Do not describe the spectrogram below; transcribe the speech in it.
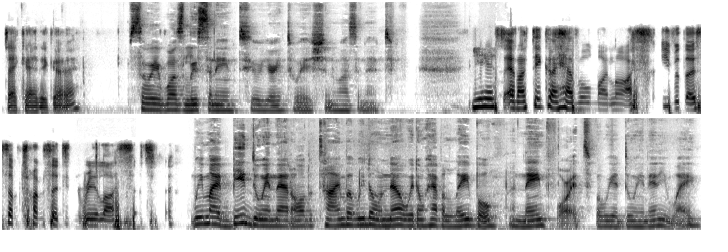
decade ago. So it was listening to your intuition, wasn't it? Yes, and I think I have all my life, even though sometimes I didn't realize it. We might be doing that all the time, but we don't know. We don't have a label, a name for it, but we are doing it anyway.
